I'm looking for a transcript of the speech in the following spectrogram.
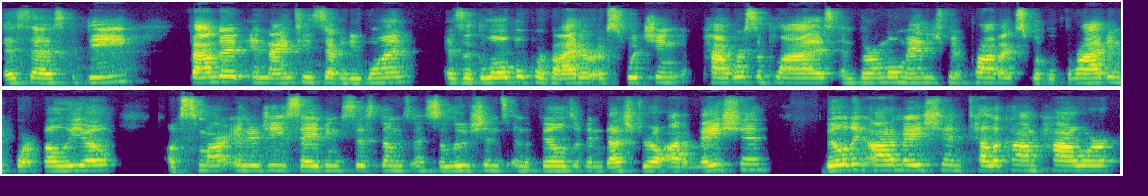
It says D, founded in 1971, is a global provider of switching power supplies and thermal management products with a thriving portfolio of smart energy saving systems and solutions in the fields of industrial automation, building automation, telecom power,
